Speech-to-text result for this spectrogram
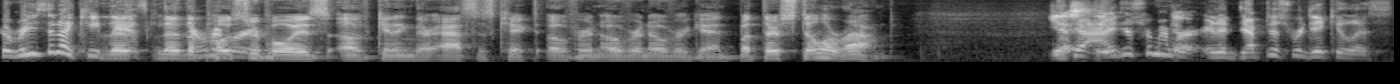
the reason I keep They're, asking, they're the I remember- poster boys of getting their asses kicked over and over and over again, but they're still around. Yes. Yeah, they- I just remember an Adeptus Ridiculous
